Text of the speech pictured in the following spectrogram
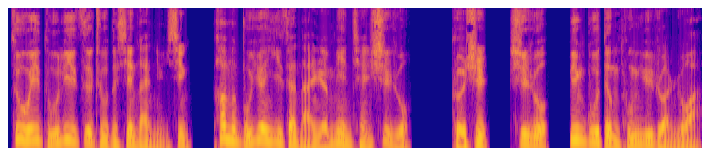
作为独立自主的现代女性，她们不愿意在男人面前示弱。可是示弱并不等同于软弱啊！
